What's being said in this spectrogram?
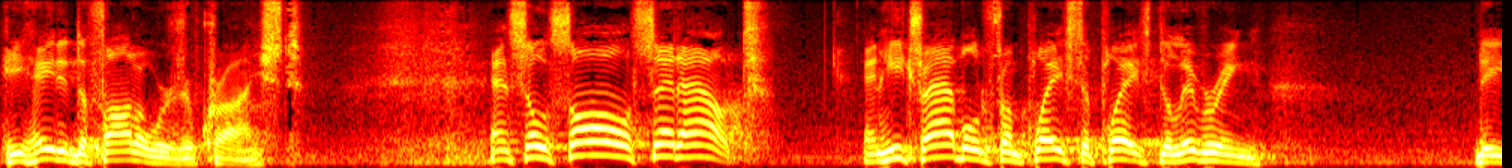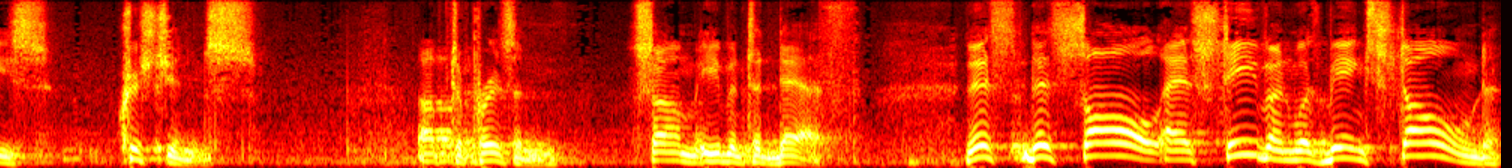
He hated the followers of Christ. And so Saul set out and he traveled from place to place delivering these Christians up to prison some even to death. This, this Saul, as Stephen was being stoned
